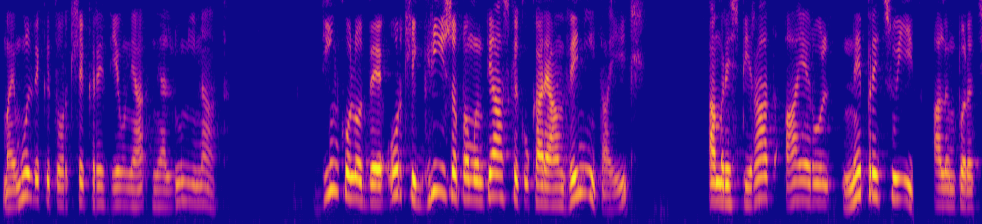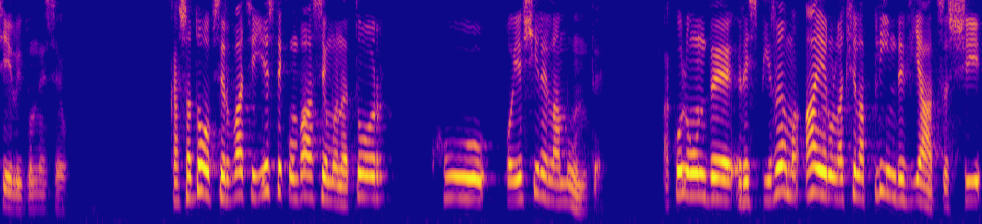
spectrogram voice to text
mai mult decât orice cred eu, ne-a, ne-a luminat. Dincolo de orice grijă pământească cu care am venit aici, am respirat aerul neprețuit al împărăției lui Dumnezeu. Ca și a doua observație, este cumva asemănător cu o ieșire la munte. Acolo unde respirăm aerul acela plin de viață și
